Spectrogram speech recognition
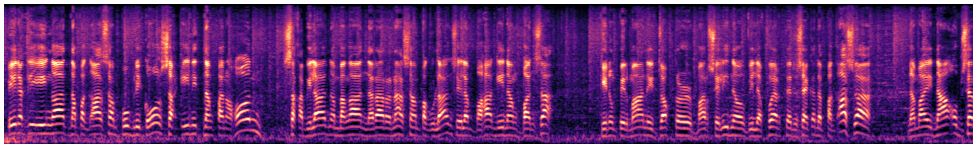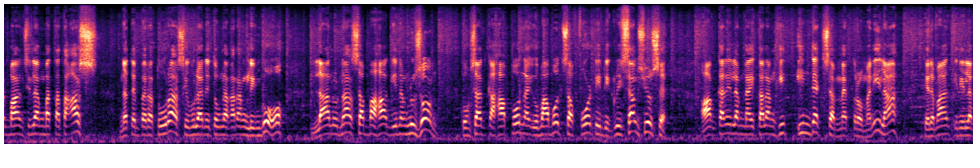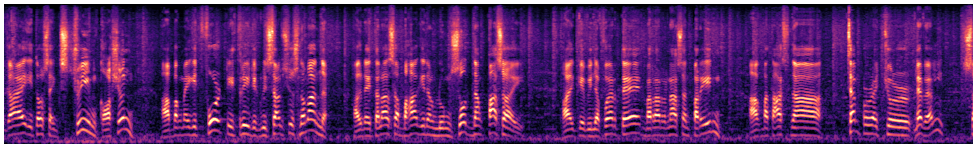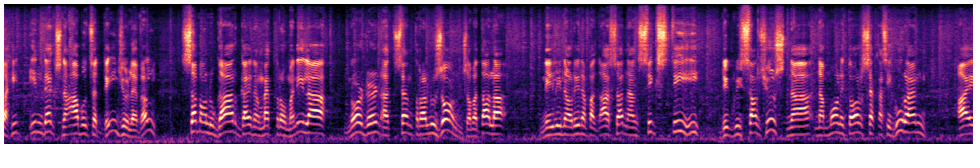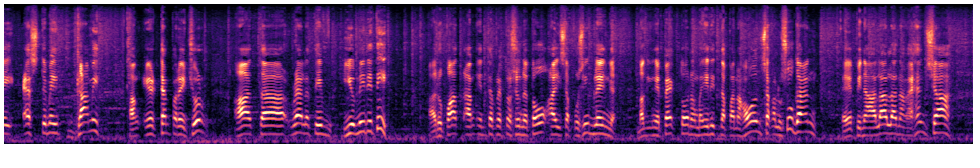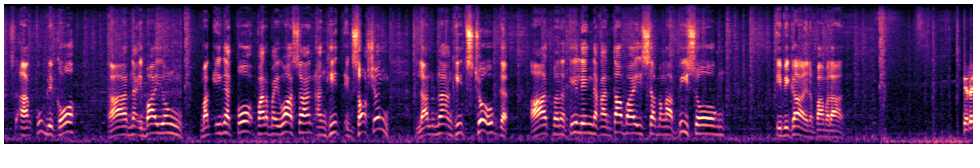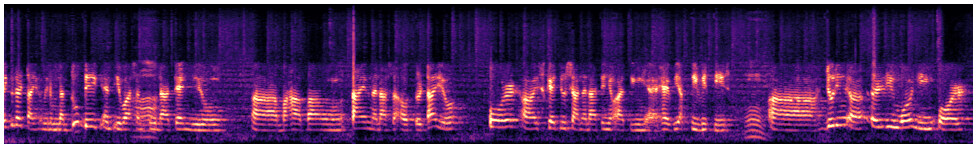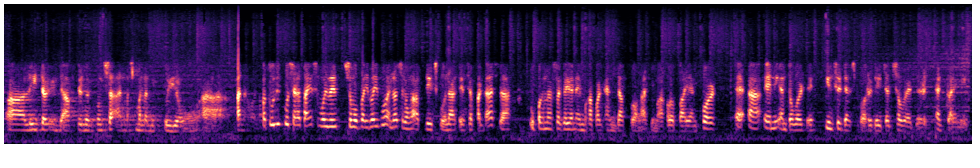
Pinag-iingat na pag-asang publiko sa init ng panahon sa kabila ng mga nararanasang pagulan sa ilang bahagi ng bansa. Kinumpirma ni Dr. Marcelino Villafuerte II ng pag-asa na may naobserbahan silang matataas na temperatura simula nitong nakarang linggo, lalo na sa bahagi ng Luzon, kung saan kahapon ay umabot sa 40 degrees Celsius ang kanilang naitalang heat index sa Metro Manila. Kaya naman inilagay ito sa extreme caution habang may 43 degrees Celsius naman ang naitala sa bahagi ng lungsod ng Pasay. Ay kay Villafuerte, mararanasan pa rin ang mataas na temperature level sa heat index na abot sa danger level sa mga lugar gaya ng Metro Manila, Northern at Central Luzon. Samantala, nilinaw rin ang pag-asa ng 60 degrees Celsius na na-monitor sa kasiguran ay estimate gamit ang air temperature at ah, relative humidity. Ano pat ang interpretasyon nito ay sa posibleng maging epekto ng mainit na panahon sa kalusugan kaya pinaalala ng ahensya ang publiko ah, na iba yung mag-ingat po para maiwasan ang heat exhaustion, lalo na ang heat stroke at manatiling nakantabay sa mga bisong ibigay ng pamalaan. Regular tayong uminom ng tubig and iwasan po natin yung ah, mahabang time na nasa outdoor tayo or ah, schedule sana natin yung ating ah, heavy activities ah, during ah, early morning or ah, later in the afternoon kung saan mas malamig po yung ah, panahon. Patuloy po sana tayo sumubay- sumubaybay po ano, sa mga updates po natin sa pag-asa upang nasa gayon ay makapaghanda po ang ating mga kababayan for eh, ah, any untoward incidents po related sa weather and climate.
